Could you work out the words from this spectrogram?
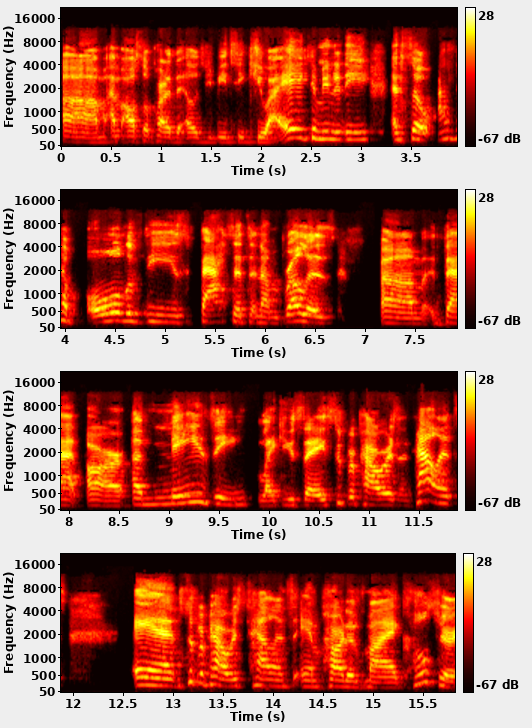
Um, I'm also part of the LGBTQIA community. And so I have all of these facets and umbrellas um, that are amazing, like you say, superpowers and talents. And superpowers, talents, and part of my culture.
